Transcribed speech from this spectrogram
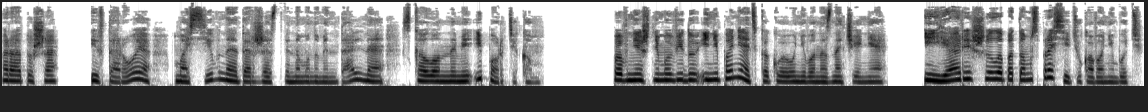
ратуша, и второе — массивное, торжественно-монументальное, с колоннами и портиком. По внешнему виду и не понять, какое у него назначение. И я решила потом спросить у кого-нибудь.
